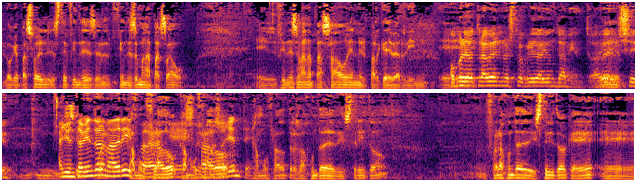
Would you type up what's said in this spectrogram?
lo que pasó el, este fin de el fin de semana pasado, el fin de semana pasado en el Parque de Berlín. Eh, Hombre, otra vez nuestro querido ayuntamiento. A ver, eh, sí. Ayuntamiento de bueno, Madrid, camuflado, para, que- para camuflado, camuflado tras la Junta de Distrito. Fue la Junta de Distrito que eh,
